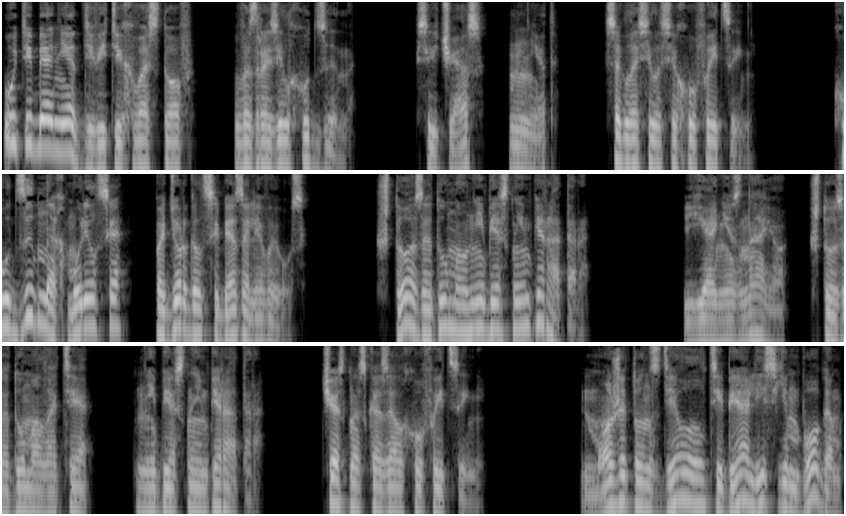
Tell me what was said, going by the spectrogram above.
«У тебя нет девяти хвостов», — возразил Худзин. «Сейчас нет», — согласился Ху Фэйцинь. Худзин нахмурился, подергал себя за левый ус. Что задумал Небесный Император? «Я не знаю, что задумал Оте Небесный Император», — честно сказал Ху Фэйцинь. «Может, он сделал тебя лисьим богом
